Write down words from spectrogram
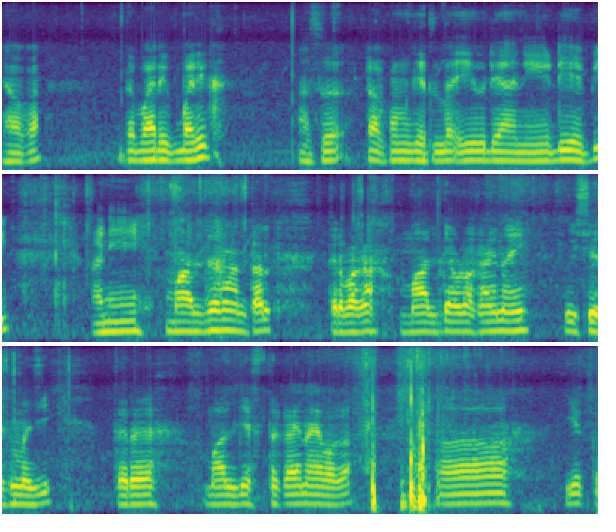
ह्या बघा तर बारीक बारीक असं टाकून घेतलं युरिया आणि डी ए पी आणि माल जर म्हणताल तर बघा माल तेवढा काय नाही विशेष म्हणजे. तर माल जास्त काय नाही बघा. एक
